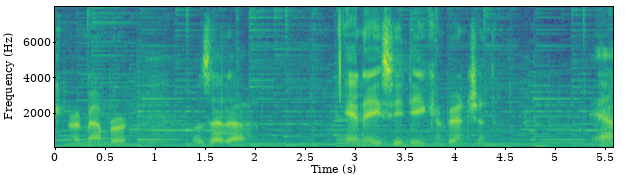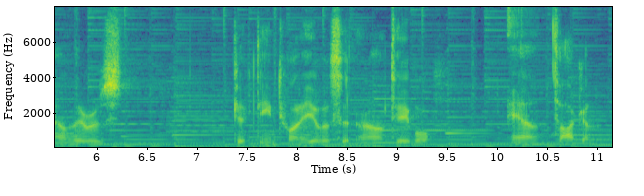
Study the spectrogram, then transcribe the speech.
can remember was at a NACD convention. And there was 15, 20 of us sitting around the table and talking.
